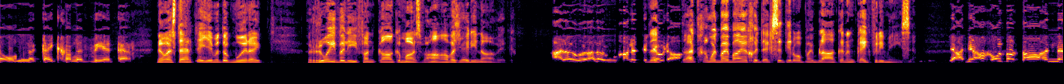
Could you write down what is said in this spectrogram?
om hulle kyk gaan dit beter. Nou, maar sterkte, jy moet ook mooi ry. Rooi Willie van Kakamas, waar was jy die naweek? Hallo, hallo, hoe gaan dit met jou daar? Dit gaan met my baie goed. Ek sit hier op my blaker en kyk vir die mense. Ja, nee, ag ons was daar in uh,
